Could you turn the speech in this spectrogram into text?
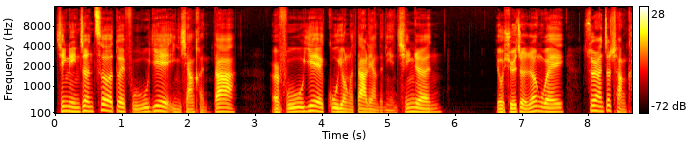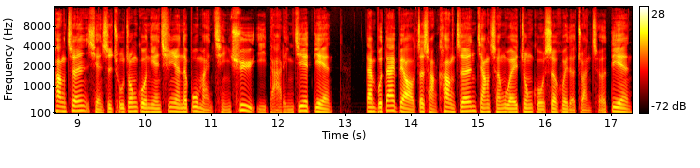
清零政策对服务业影响很大，而服务业雇佣了大量的年轻人。有学者认为，虽然这场抗争显示出中国年轻人的不满情绪已达临界点，但不代表这场抗争将成为中国社会的转折点。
